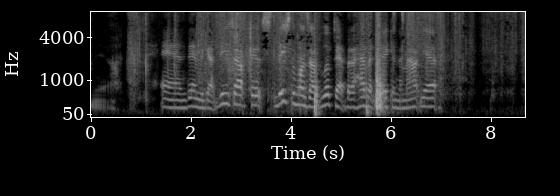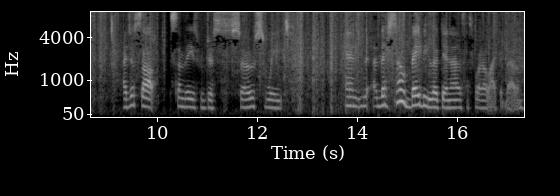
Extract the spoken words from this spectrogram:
Yeah. And then we got these outfits. These are the ones I've looked at, but I haven't taken them out yet. I just thought some of these were just so sweet. And they're so baby looking. That's what I like about them.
